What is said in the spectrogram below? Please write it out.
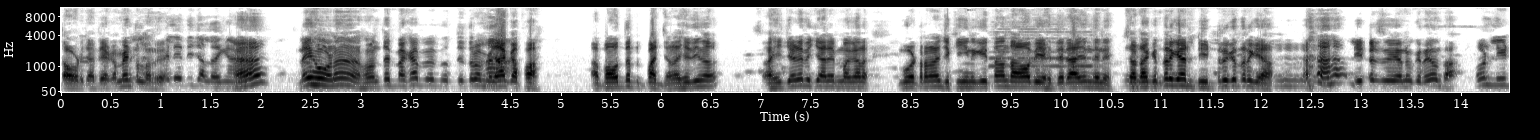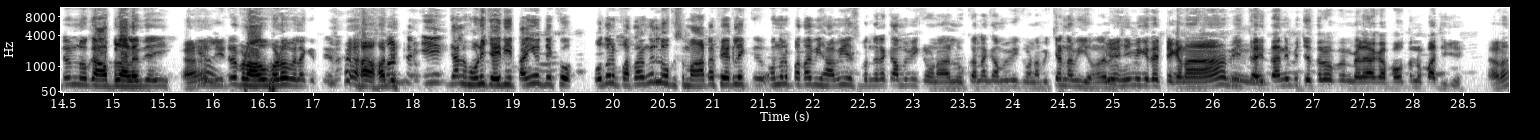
ਦੌੜ ਜਾਂਦੇ ਆ ਕਮੈਂਟ ਲਾਉਂਦੇ ਪਹਿਲੇ ਦੀ ਚੱਲ ਰਹੀਆਂ ਹੈ? ਨਹੀਂ ਹੁਣ ਹੁਣ ਤੇ ਮੈਂ ਕਿਹਾ ਜਿੱਧਰੋਂ ਮਿਲਿਆ। ਗੱਫਾ ਆਪਾਂ ਉਧਰ ਭੱਜ ਜਾਣਾ ਛੇਤੀ ਨਾਲ। ਅਸੀਂ ਜਿਹੜੇ ਵਿਚਾਰੇ ਮਗਰ ਵੋਟਰਾਂ ਨੇ ਯਕੀਨ ਕੀਤਾ ਹੁੰਦਾ ਉਹ ਵੇਖਦੇ ਰਹਿ ਜਾਂਦੇ ਨੇ। ਸਾਡਾ ਕਿੱਧਰ ਗਿਆ? ਲੀਡਰ ਕਿੱਧਰ ਗਿਆ? ਲੀਡਰ ਸਵੇਰ ਨੂੰ ਕਿਤੇ ਹੁੰਦਾ। ਹੁਣ ਲੀਡਰ ਨੂੰ ਲੋਕ ਆਪ ਬੁਲਾ ਲੈਂਦੇ ਆ ਜੀ। ਲੀਡਰ ਬਣਾਓ ਫੜੋ ਵੇਲਾ ਕਿੱਥੇ ਨਾ। ਇਹ ਗੱਲ ਹੋਣੀ ਚਾਹੀਦੀ ਤਾਂ ਹੀ ਦੇਖੋ ਉਹਨਾਂ ਨੂੰ ਪਤਾ ਹੋਊਗਾ ਲੋਕ ਸਮਾਰਟ ਆ ਫਿਰ ਅਗਲੇ ਉਹਨਾਂ ਨੂੰ ਪਤਾ ਵੀ ਹਾਂ ਵੀ ਇਸ ਬੰਦੇ ਦਾ ਕੰਮ ਵੀ ਕਰਾਉਣਾ ਲੋਕਾਂ ਦਾ ਕੰਮ ਵੀ ਕਰਾਉਣਾ ਵਿਚਰਨਾ ਵੀ ਉਹਨਾਂ ਦੇ ਅਸੀਂ ਵੀ ਕਿਤੇ ਟਿਕਣਾ ਵੀ। ਚਾਹੀਦਾ ਨਹੀਂ ਵੀ ਜਿੱਧਰੋਂ ਮਿਲਿਆ ਗੱਫਾ ਉਧਰ ਨੂੰ ਭੱਜ ਗਏ ਹਨਾ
